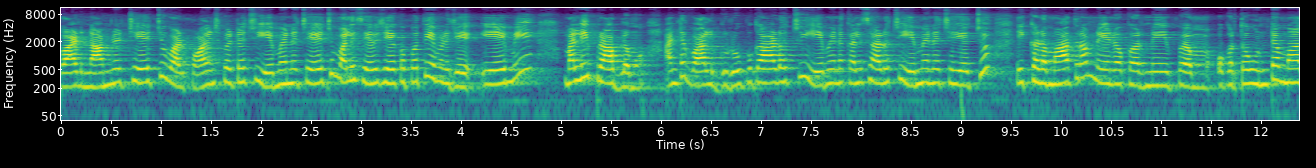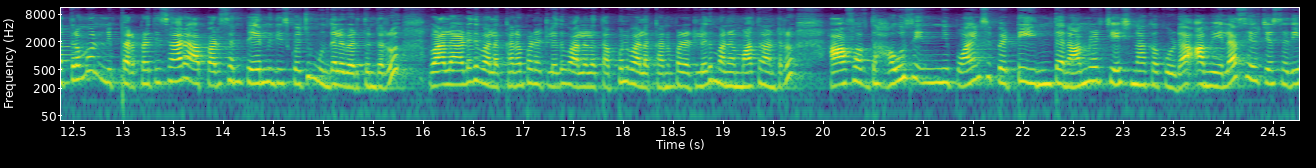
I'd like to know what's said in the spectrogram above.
వాడు నామినేట్ చేయొచ్చు వాడు పాయింట్స్ పెట్టొచ్చు ఏమైనా చేయొచ్చు మళ్ళీ సేవ్ చేయకపోతే ఏమైనా చే ఏమీ మళ్ళీ ప్రాబ్లము. అంటే వాళ్ళు గ్రూప్గా ఆడొచ్చు ఏమైనా కలిసి ఆడొచ్చు ఏమైనా చేయొచ్చు. ఇక్కడ మాత్రం నేను ఒకరిని ఒకరితో ఉంటే మాత్రము ప్రతి ప్రతిసారి ఆ పర్సన్ పేరుని తీసుకొచ్చి ముందర పెడుతుంటారు. వాళ్ళ ఆడేది వాళ్ళకి కనపడట్లేదు వాళ్ళ తప్పులు వాళ్ళకి కనపడట్లేదు. మనం మాత్రం అంటారు హాఫ్ ఆఫ్ ద హౌస్ ఇన్ని పాయింట్స్ పెట్టి ఇంత నామినేట్ చేసినాక కూడా ఆమె ఎలా సేవ్ చేస్తుంది?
